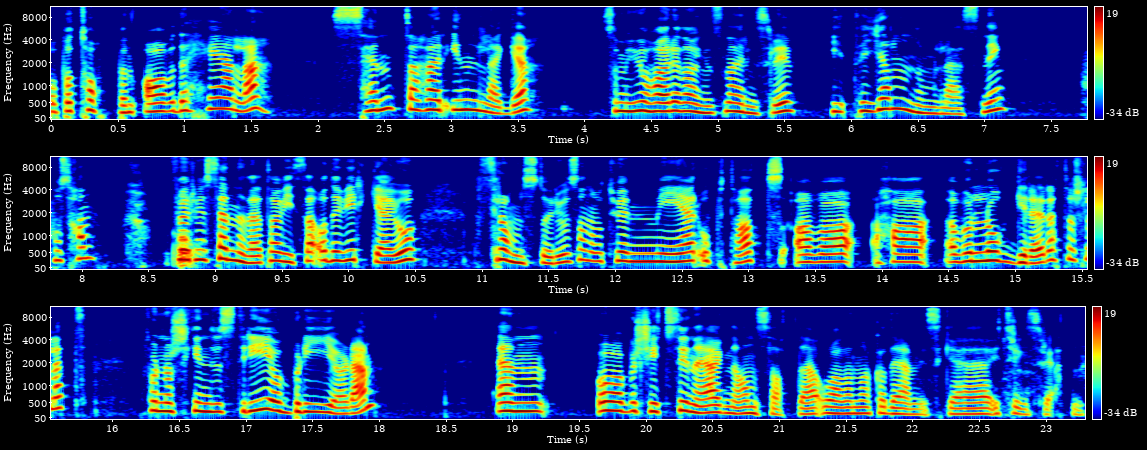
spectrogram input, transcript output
og på toppen av det hele sendt det her innlegget som hun har i Dagens Næringsliv, til gjennomlesning hos han før hun sender det til avisa. Og det virker jo framstår jo sånn at hun er mer opptatt av å, ha, av å logre, rett og slett, for norsk industri og blidgjøre dem, enn å beskytte sine egne ansatte og den akademiske ytringsfriheten.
